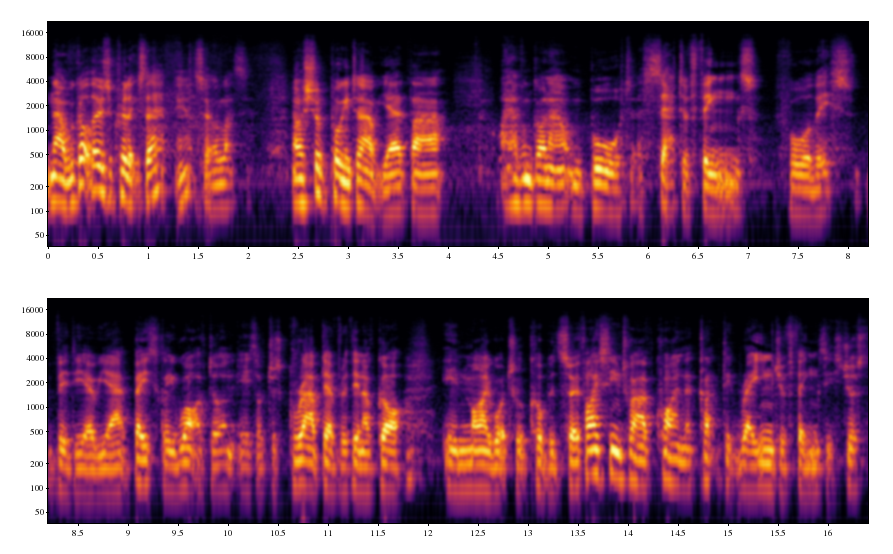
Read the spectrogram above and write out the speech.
Now, we've got those acrylics there, yeah, so let's... Now, I should point out, yeah, that I haven't gone out and bought a set of things for this video yet. Basically, what I've done is I've just grabbed everything I've got in my watch cupboard. So if I seem to have quite an eclectic range of things, it's just,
